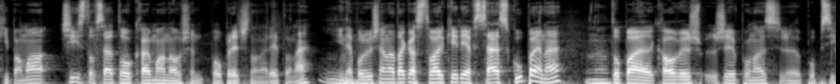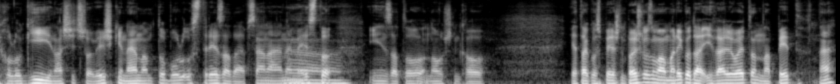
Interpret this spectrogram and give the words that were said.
ki pa ima čisto vse to, kar ima Notion povprečno naredo, ne. In je pol še ena taka stvar, kjer je vse skupaj, ne, No. To pa je, kao veš, že po, nas, eh, po psihologiji, naši človeški, ne, nam to bolj ustreza, da je vse na enem Ja. mestu in zato Notion kao je tako uspešen. Ko sem vam rekel, da evaluate na pet, ne?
